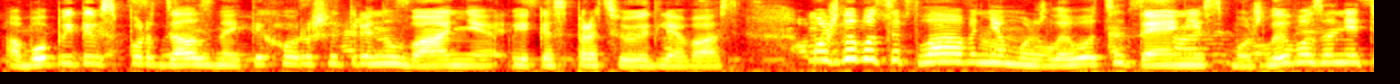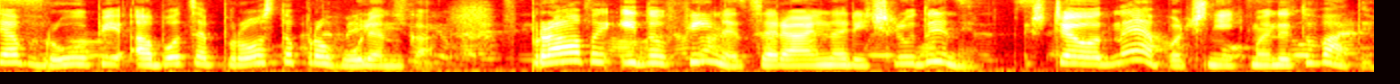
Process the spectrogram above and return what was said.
або піти в спортзал, знайти хороше тренування, яке спрацює для вас. Можливо, це плавання, можливо, це теніс, можливо, заняття в групі, або це просто прогулянка. Вправи і дофіни це реальна річ людини. Ще одне почніть медитувати.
